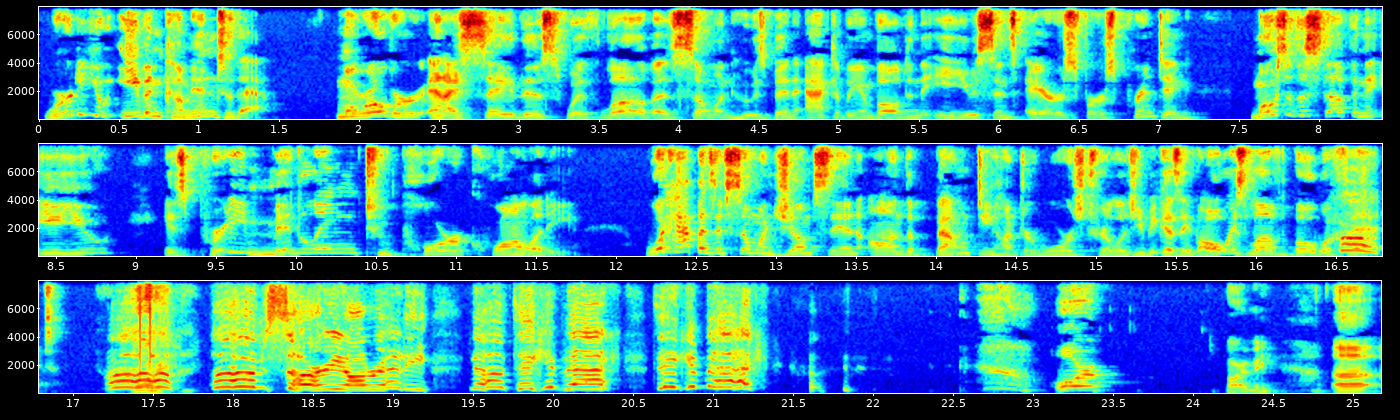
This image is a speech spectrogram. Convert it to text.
Where do you even come into that? Moreover, and I say this with love as someone who's been actively involved in the EU since Heir's first printing, most of the stuff in the EU is pretty middling to poor quality. What happens if someone jumps in on the Bounty Hunter Wars trilogy because they've always loved Boba Fett? Oh, oh, I'm sorry already. No, take it back. Take it back. or, pardon me, uh,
